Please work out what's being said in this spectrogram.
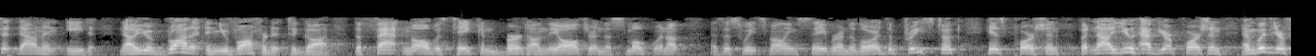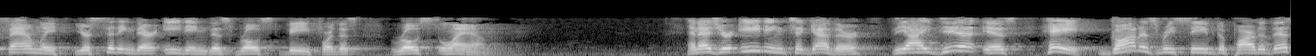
sit down and eat it. Now you've brought it and you've offered it to God. The fat and all was taken, burnt on the altar, and the smoke went up as a sweet smelling savor unto the Lord. The priest took his portion, but now you have your portion, and with your family, you're sitting there eating this roast beef or this roast lamb. And as you're eating together, the idea is hey, God has received a part of this,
